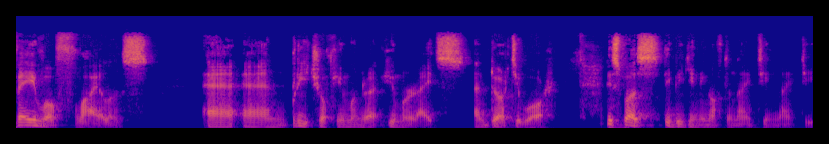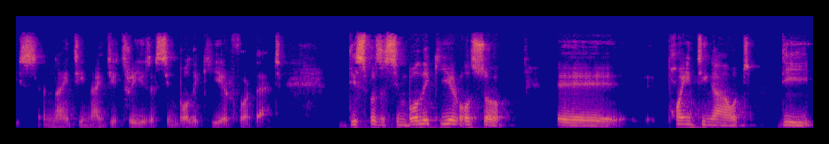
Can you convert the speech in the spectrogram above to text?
wave of violence and, and breach of human, human rights and dirty war. This was the beginning of the 1990s, and 1993 is a symbolic year for that this was a symbolic year also uh, pointing out the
